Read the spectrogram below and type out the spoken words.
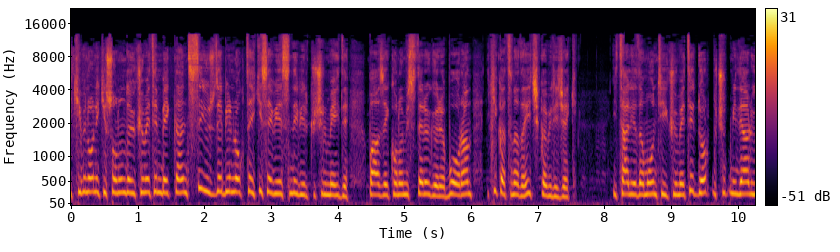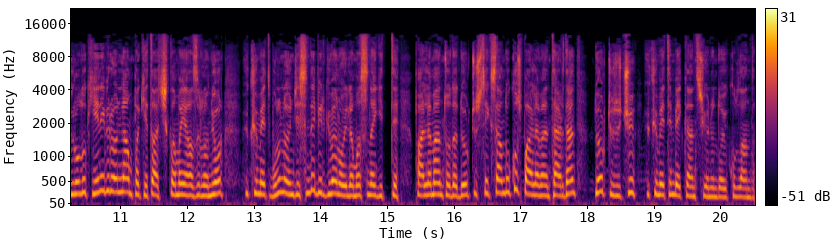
2012 sonunda hükümetin beklentisi %1.2 seviyesinde bir küçülmeydi. Bazı ekonomistlere göre bu oran iki katına dahi çıkabilecek. İtalya'da Monti hükümeti 4,5 milyar euroluk yeni bir önlem paketi açıklamaya hazırlanıyor. Hükümet bunun öncesinde bir güven oylamasına gitti. Parlamentoda 489 parlamenterden 403'ü hükümetin beklentisi yönünde oy kullandı.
